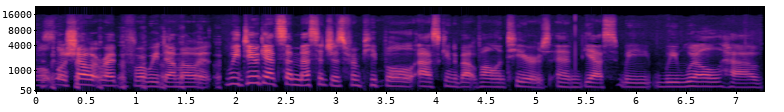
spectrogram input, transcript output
We'll, we'll show it right before we demo it. We do get some messages from people asking about volunteers, and yes, we we will have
